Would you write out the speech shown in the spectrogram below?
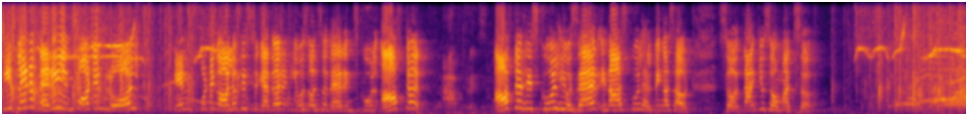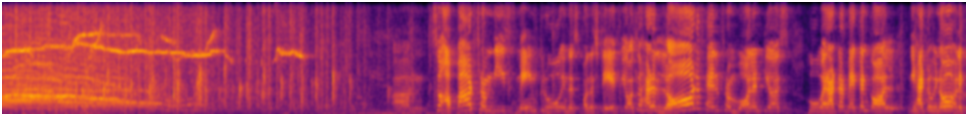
He played a very important role in putting all of this together and he was also there in school after. After his school he was there in our school helping us out. So thank you so much sir so apart from these main crew in this on the stage, we also had a lot of help from volunteers who were at our beck and call. We had to, you know, like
